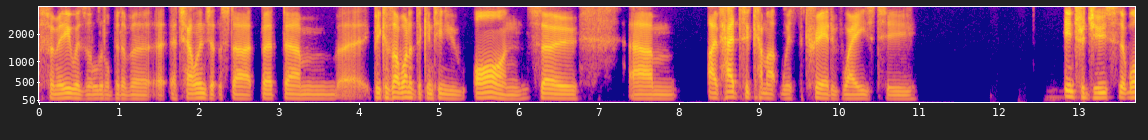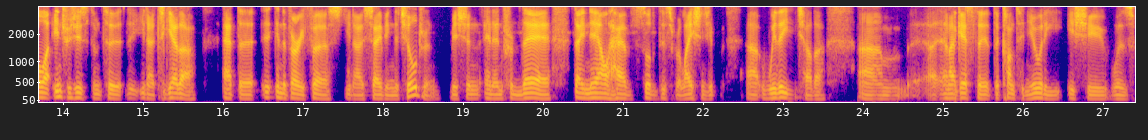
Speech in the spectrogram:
for me was a little bit of a, a challenge at the start, but um, uh, because I wanted to continue on, so um, I've had to come up with creative ways to introduce that. Well, I introduce them to you know together at the in the very first you know saving the children mission. And then from there they now have sort of this relationship uh, with each other. Um, and i guess the the continuity issue was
